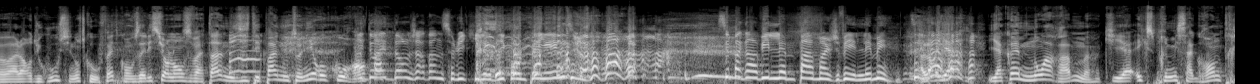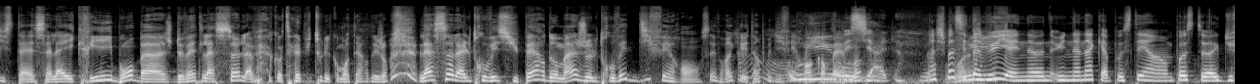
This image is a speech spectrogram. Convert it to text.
Euh, alors du coup, sinon ce que vous faites quand vous allez sur Lansvata, n'hésitez pas à nous tenir au courant. Il doit être dans le jardin de celui qui a dit qu'on le payait. C'est pas grave, il l'aime pas, moi je vais l'aimer. Alors il y a, il y a quand même Noiram qui a exprimé sa grande tristesse. Elle a écrit bon bah je devais être la seule quand elle a vu tous les commentaires des gens, la seule à le trouver super. Dommage, je le trouvais différent. C'est vrai qu'il était un peu différent Oui, quand même. spécial. Ah, je sais pas si t'as vu, il y a une, une nana qui a posté un post avec du,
